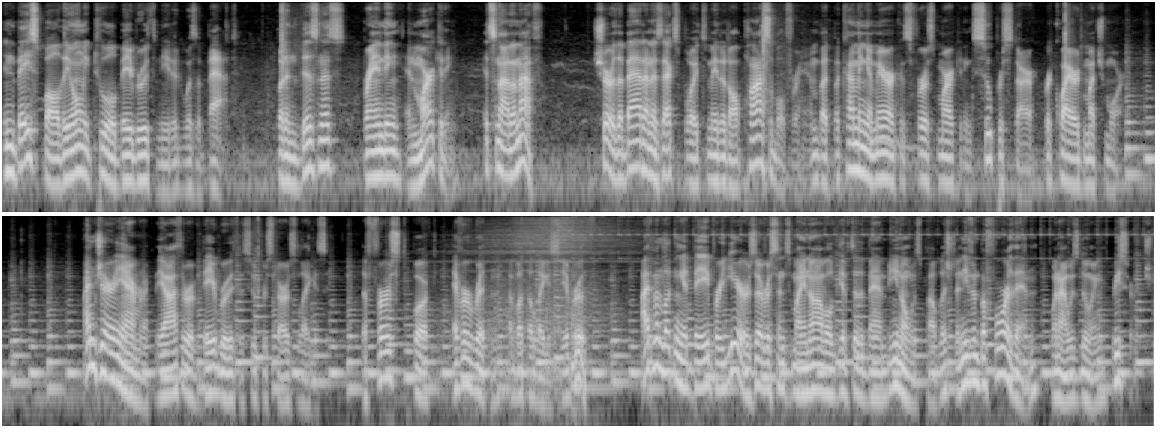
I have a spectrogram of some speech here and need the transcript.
In baseball, the only tool Babe Ruth needed was a bat. But in business, branding, and marketing, it's not enough. Sure, the bat and his exploits made it all possible for him, but becoming America's first marketing superstar required much more. I'm Jerry Amernick, the author of Babe Ruth, A Superstar's Legacy, the first book ever written about the legacy of Ruth. I've been looking at Babe for years, ever since my novel Gift of the Bambino was published, and even before then, when I was doing research.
